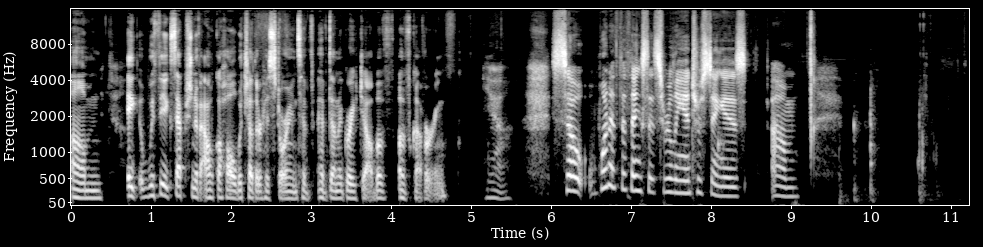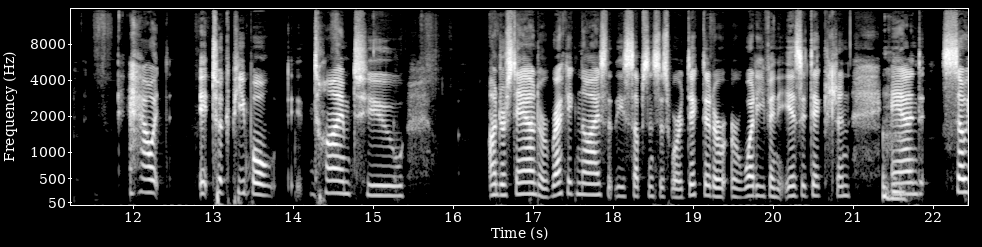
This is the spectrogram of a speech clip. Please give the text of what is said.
um, it, with the exception of alcohol, which other historians have have done a great job of of covering. Yeah. So one of the things that's really interesting is um, how it it took people time to understand or recognize that these substances were addicted or, or what even is addiction. Mm-hmm. and so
